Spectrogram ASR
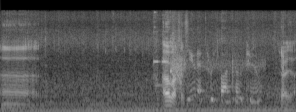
eh, oh, wacht even. Units respond code 2. Ja, ja.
